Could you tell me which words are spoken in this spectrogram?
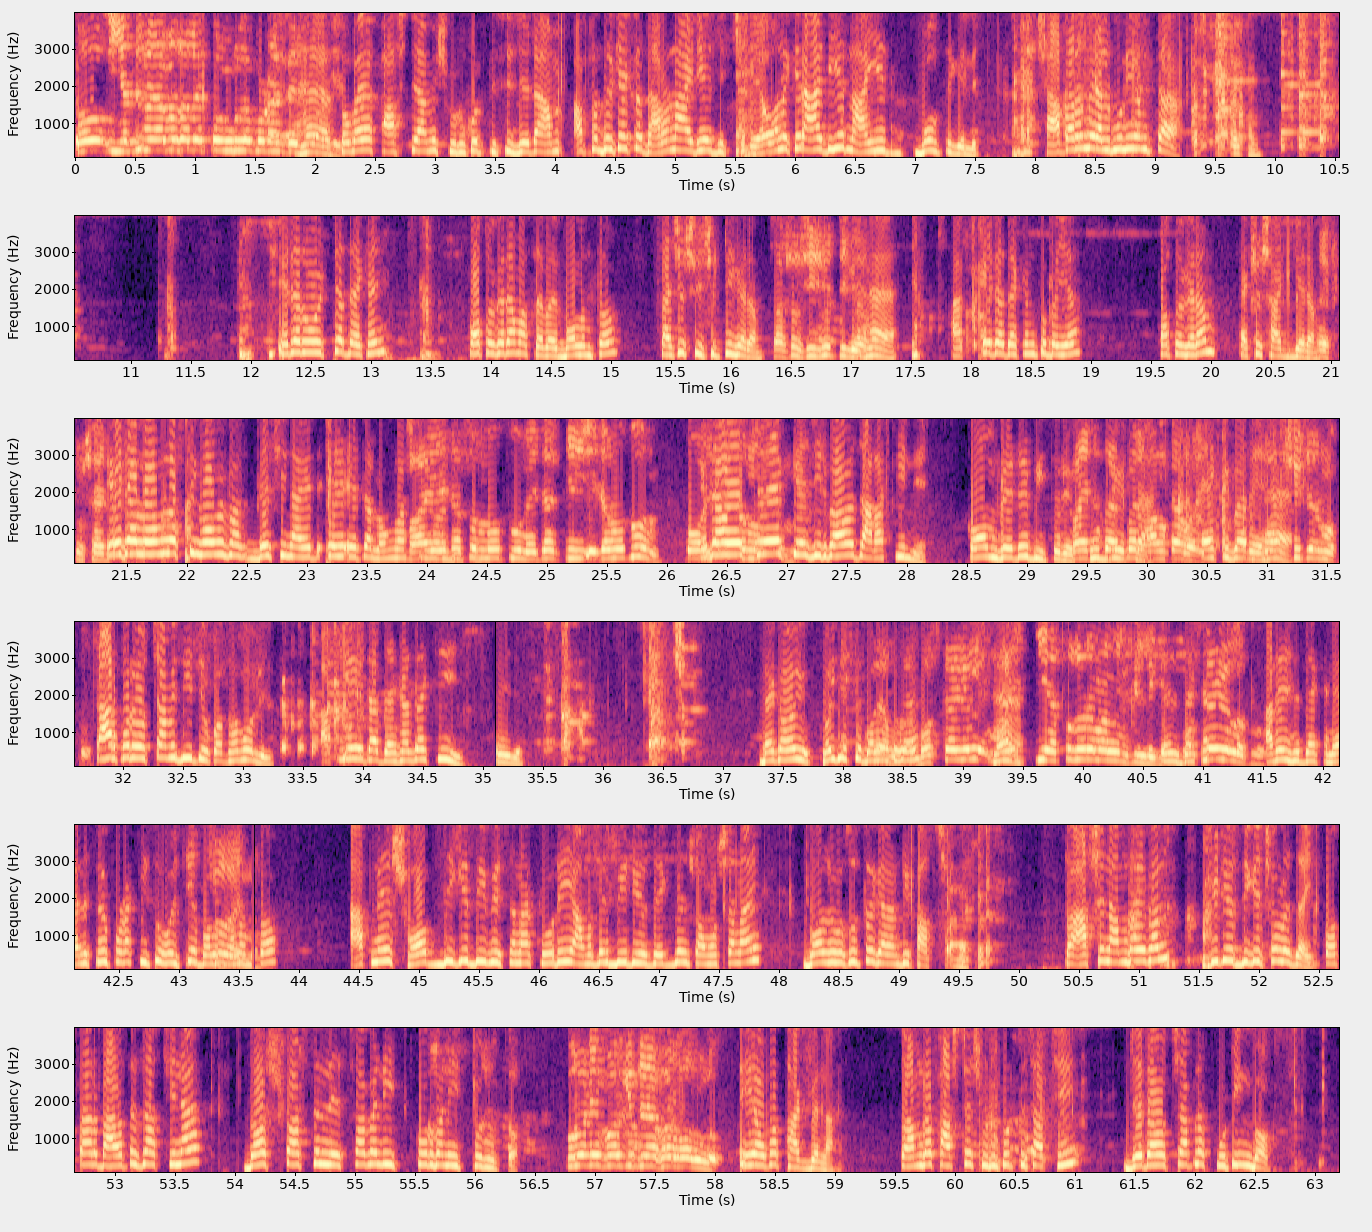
তো ইয়াসিন ভাই আমরা তাহলে কোনগুলো প্রোডাক্ট দেখব হ্যাঁ তো ভাই ফার্স্টে আমি শুরু করতেছি যেটা আপনাদেরকে একটা ধারণা আইডিয়া দিচ্ছি ভাই অনেকের আইডিয়া নাই বলতে গেলে। সাধারণ অ্যালুমিনিয়ামটা দেখেন। এটার ওয়েটটা দেখাই। কত গ্রাম আছে ভাই বলুন তো? চারশো ছেষট্টি গ্রাম। চারশো ছেষট্টি গ্রাম। হ্যাঁ। আর এটা দেখেন তো ভাইয়া। কত গ্রাম? একশো ষাট গ্রাম। এটা লং লাস্টিং হবে বেশি না এটা লং লাস্টিং ভাই এটা তো নতুন এটা কি এটা নতুন? এটা হচ্ছে কেজির যারা কিনে কম রেটের ভিতরে একবারে হ্যাঁ। তারপরে হচ্ছে আমি দ্বিতীয় কথা বলি আপনি এটা দেখা যায় কি এই যে দেখা হয়ে গেছে বলেন তো ভাই? গেলে ভাই হ্যাঁ। কি এত জোরে কি গেল তো। আরে এই যে দেখেন এলএসএ কিছু হয়েছে বলেন। তো। আপনি সব দিকে বিবেচনা করেই আমাদের ভিডিও দেখবেন সমস্যা নাই। দশ বছর তো গ্যারান্টি পাচ্ছেন তো আসেন আমরা এবার ভিডিওর দিকে চলে যাই। কথা আর বাড়াতে যাচ্ছি না দশ পার্সেন্ট লেস পাবেন ঈদ কোরবানি ঈদ পর্যন্ত। এই অফার থাকবে না। তো আমরা ফার্স্টে শুরু করতে চাচ্ছি যেটা হচ্ছে আপনার পুটিং বক্স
